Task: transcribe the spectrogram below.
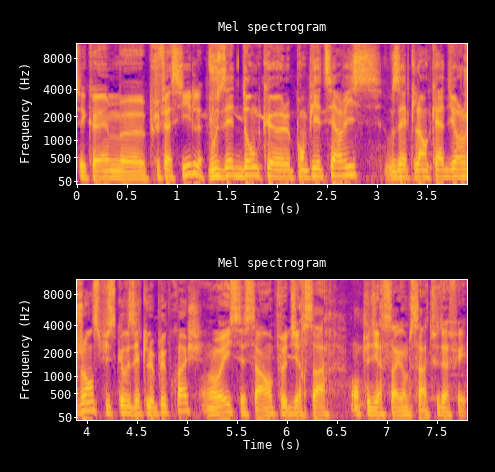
c'est quand même euh, plus facile. Vous êtes donc euh, le pompier de service? Vous êtes là en cas d'urgence puisque vous êtes le plus proche? Oui, c'est ça. On peut dire ça. On peut dire ça comme ça, tout à fait.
